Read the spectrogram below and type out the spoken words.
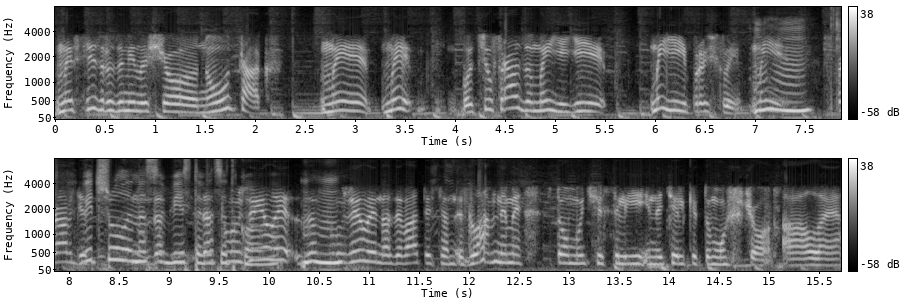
ми всі зрозуміли, що ну так, ми, ми оцю фразу, ми її. Ми її пройшли. Ми Мгм. справді Відчули на за- собі стовідсотково. заслужили, Мгм. заслужили називатися незламними, в тому числі і не тільки тому, що але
